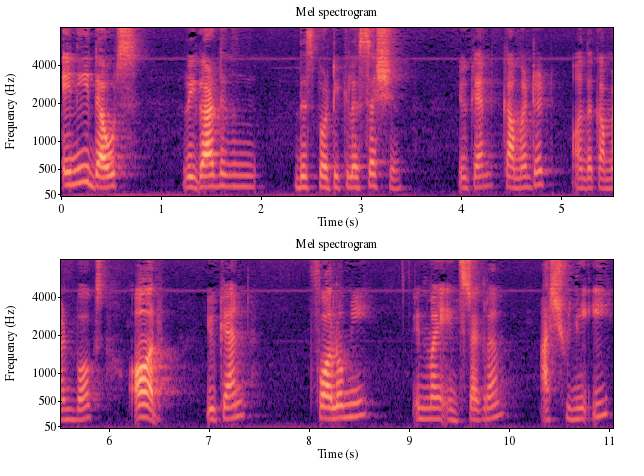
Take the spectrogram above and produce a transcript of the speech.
any doubts regarding this particular session, you can comment it on the comment box or you can follow me in my Instagram Ashwini E.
